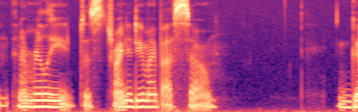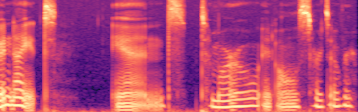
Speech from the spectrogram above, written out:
and I'm really just trying to do my best. So, good night. And tomorrow it all starts over.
